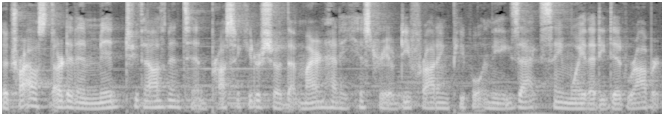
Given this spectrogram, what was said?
The trial started in mid 2010. Prosecutors showed that Myron had a history of defrauding people in the exact same way that he did Robert.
